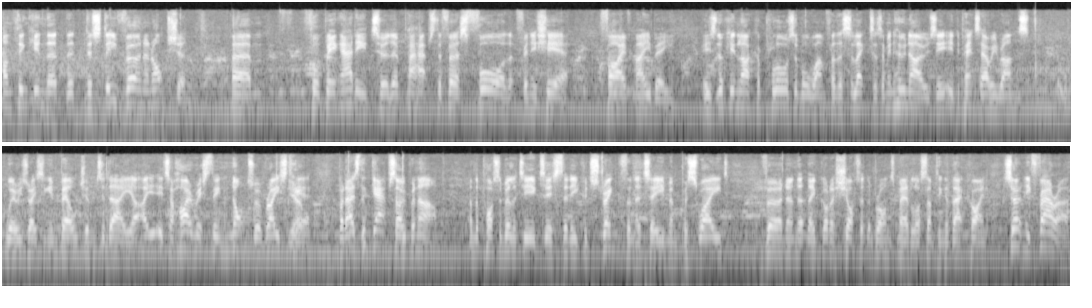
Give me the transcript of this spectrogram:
I'm thinking that the, the Steve Vernon option um, for being added to the perhaps the first four that finish here, five maybe, is looking like a plausible one for the selectors. I mean, who knows? It, it depends how he runs where he's racing in Belgium today. I, it's a high-risk thing not to have raced here, but as the gaps open up and the possibility exists that he could strengthen the team and persuade Vernon that they've got a shot at the bronze medal or something of that kind. Certainly Farah,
